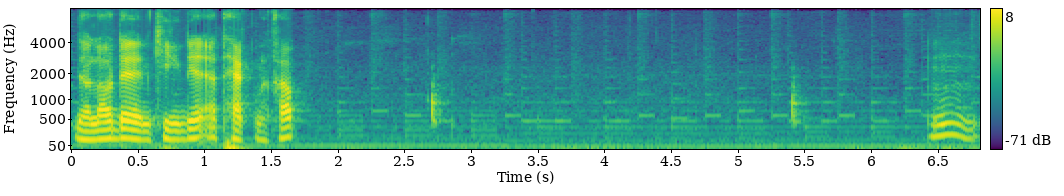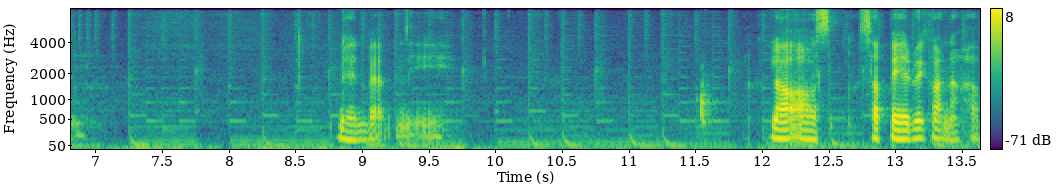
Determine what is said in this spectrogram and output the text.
เดี๋ยวเราเดินคิงเดนแอตแทกนะครับอืมเดินแบบนี้ เราเอาสเปซไว้ก่อนนะครับ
